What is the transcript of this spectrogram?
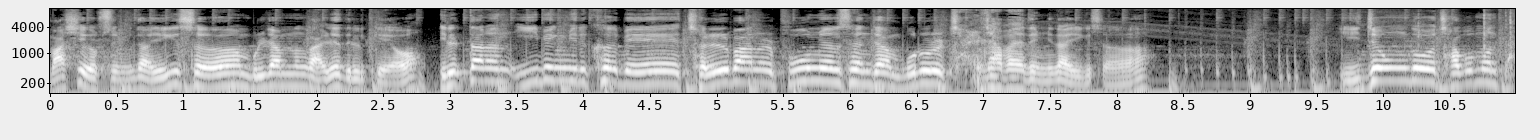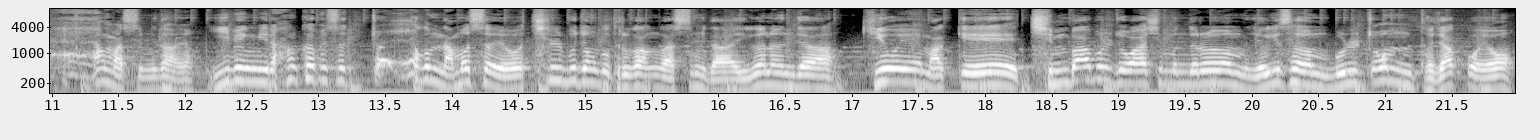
맛이 없습니다. 여기서 물 잡는 거 알려드릴게요. 일단은 200ml 컵에 절반을 부으면서 이제 물을 잘 잡아야 됩니다. 여기서 이 정도 잡으면 딱 맞습니다. 200ml 한 컵에서 조금 남았어요. 7부 정도 들어간 것 같습니다. 이거는 이제 기호에 맞게 진밥을 좋아하시는 분들은 여기서 물 좀 더 잡고요.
